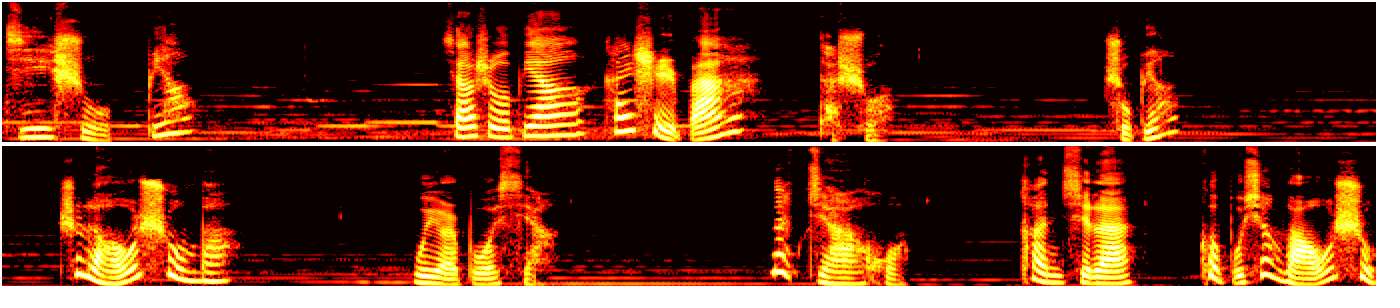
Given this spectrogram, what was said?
击鼠标。小鼠标，开始吧，他说。鼠标是老鼠吗？威尔伯想。那家伙看起来可不像老鼠。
